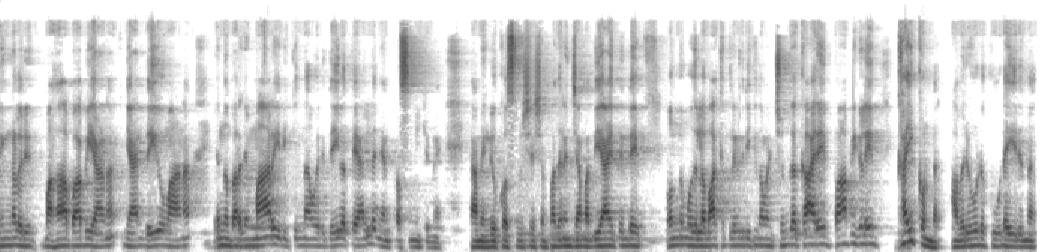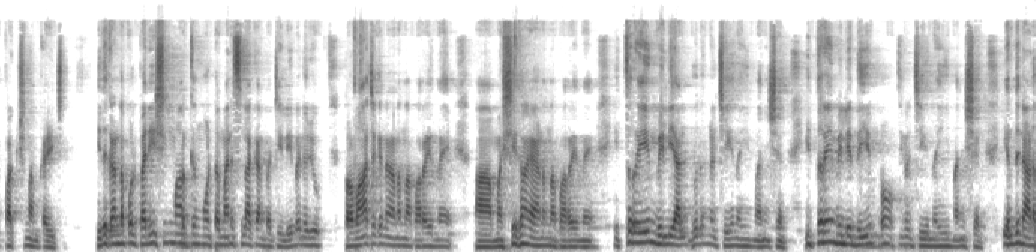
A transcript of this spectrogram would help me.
നിങ്ങളൊരു മഹാപാപിയാണ് ഞാൻ ദൈവമാണ് എന്ന് പറഞ്ഞ് മാറിയിരിക്കുന്ന ഒരു ദൈവത്തെ അല്ല ഞാൻ പ്രസംഗിക്കുന്നത് ആമേൻ. ലൂക്കോസ് വിശേഷം പതിനഞ്ചാം അധ്യായത്തിന്റെ ഒന്ന് മുതലുള്ള വാക്യത്തിൽ എഴുതിയിരിക്കുന്നവൻ ചുങ്കക്കാരെയും പാപികളെയും കൈക്കൊണ്ട് അവരോട് കൂടെ ഇരുന്ന് ഭക്ഷണം കഴിച്ചു. ഇത് കണ്ടപ്പോൾ പരീക്ഷന്മാർക്ക് ഇങ്ങോട്ട് മനസ്സിലാക്കാൻ പറ്റിയില്ല. ഇവനൊരു പ്രവാചകനാണെന്നാ പറയുന്നത് ആ മഷിഹായാണെന്നാ പറയുന്നത് ഇത്രയും വലിയ അത്ഭുതങ്ങൾ ചെയ്യുന്ന ഈ മനുഷ്യൻ ഇത്രയും വലിയ ദൈവപ്രവർത്തികൾ ചെയ്യുന്ന ഈ മനുഷ്യൻ എന്തിനാണ്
